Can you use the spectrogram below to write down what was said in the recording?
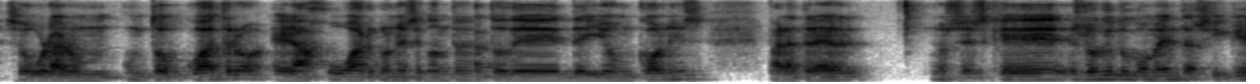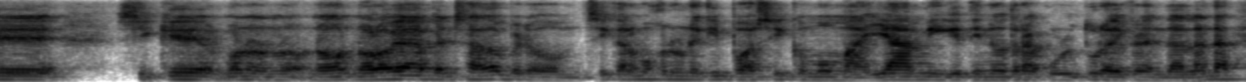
asegurar un, top 4 era jugar con ese contrato de, de John Collins para traer no sé, es que es lo que tú comentas, sí que, sí que bueno, no, no, no, lo había pensado, pero sí que a lo mejor un equipo así como Miami, que tiene otra cultura diferente a Atlanta,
